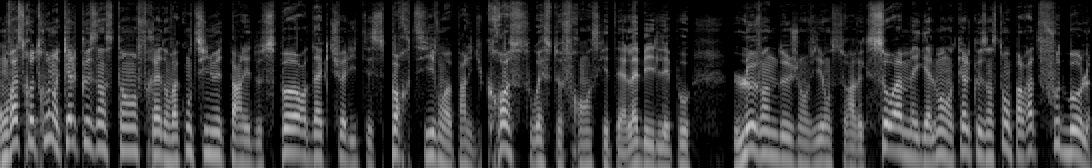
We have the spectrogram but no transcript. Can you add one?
On va se retrouver dans quelques instants, Fred. On va continuer de parler de sport, d'actualité sportive. On va parler du Cross Ouest France qui était à l'abbaye de l'Épau le 22 janvier. On sera avec Soham également. Dans quelques instants, on parlera de football.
